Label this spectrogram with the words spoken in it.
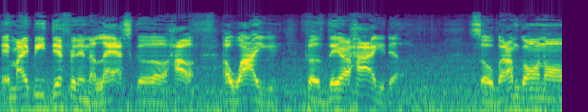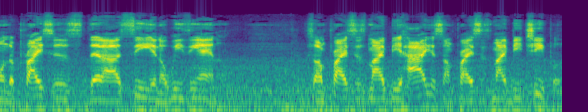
It might be different in Alaska or Hawaii, cause they are higher there. So, but I'm going on the prices that I see in Louisiana. Some prices might be higher, some prices might be cheaper.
